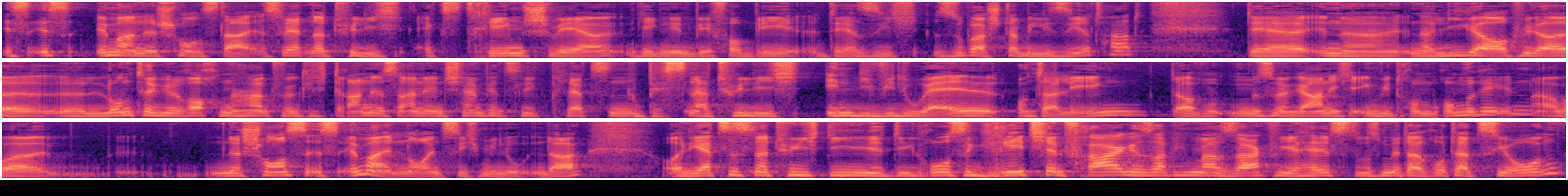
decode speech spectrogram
Es ist immer eine Chance da. Es wird natürlich extrem schwer gegen den BVB, der sich super stabilisiert hat, der in der, in der Liga auch wieder äh, Lunte gerochen hat, wirklich dran ist an den Champions League Plätzen. Du bist natürlich individuell unterlegen. Da müssen wir gar nicht irgendwie drum rumreden, aber eine Chance ist immer in 90 Minuten da. Und jetzt ist natürlich die, die große Gretchenfrage, sag ich mal, sag, wie hältst du es mit der Rotation?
